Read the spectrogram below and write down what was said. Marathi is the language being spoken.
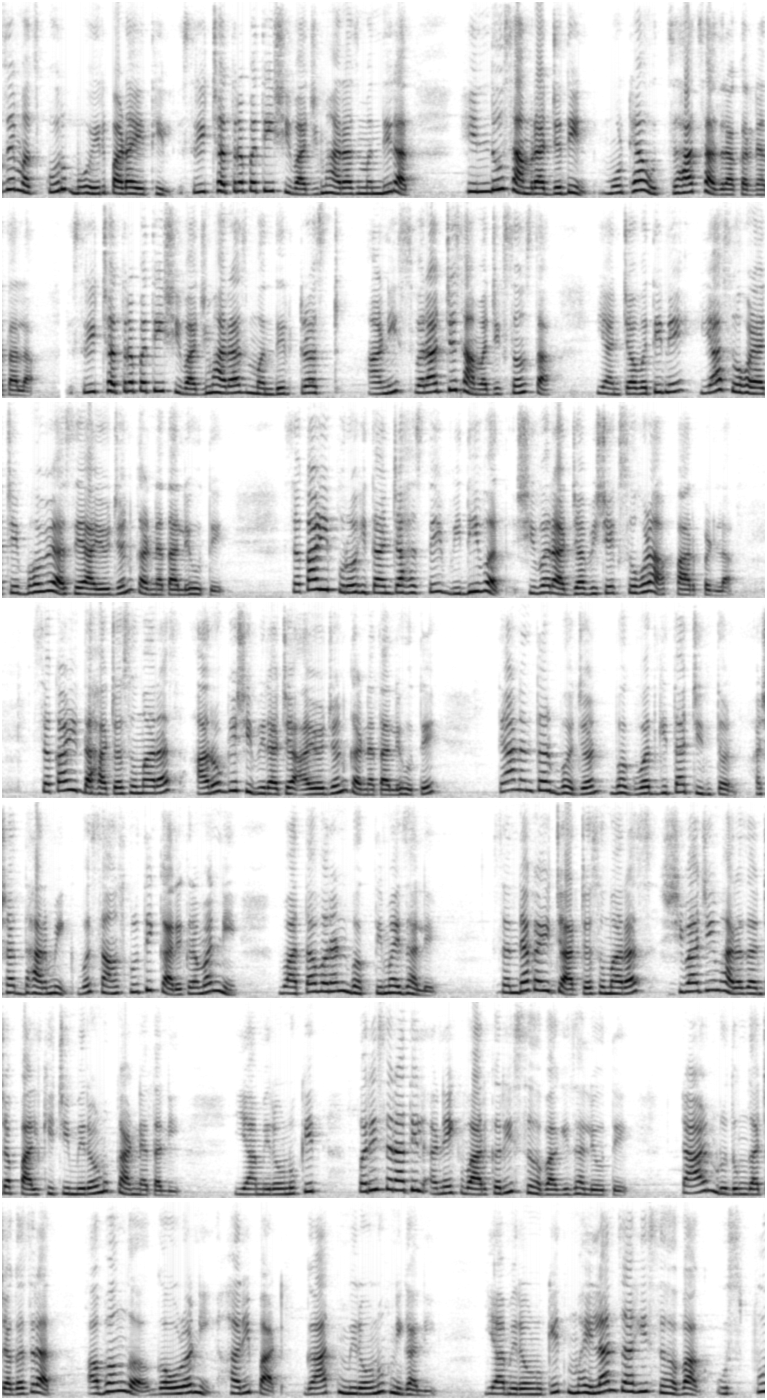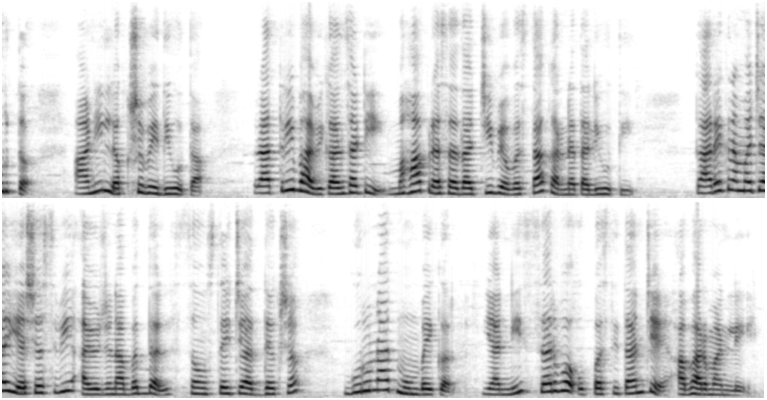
नागपूर भोईरपाडा येथील श्री छत्रपती शिवाजी महाराज मंदिरात हिंदू साम्राज्य दिन मोठ्या उत्साहात साजरा करण्यात आला. श्री छत्रपती शिवाजी महाराज मंदिर ट्रस्ट आणि स्वराज्य सामाजिक संस्था यांच्या वतीने या सोहळ्याचे भव्य असे आयोजन करण्यात आले होते. सकाळी पुरोहितांच्या हस्ते विधिवत शिवराज्याभिषेक सोहळा पार पडला. सकाळी दहाच्या सुमारास आरोग्य शिबिराचे आयोजन करण्यात आले होते. त्यानंतर भजन भगवद्गीता चिंतन अशा धार्मिक व सांस्कृतिक कार्यक्रमांनी वातावरण भक्तिमय झाले. संध्याकाळी चारच्या सुमारास शिवाजी महाराजांच्या पालखीची मिरवणूक काढण्यात आली. या मिरवणुकीत परिसरातील अनेक वारकरी सहभागी झाले होते. टाळ मृदुंगाच्या गजरात अभंग गवळणी हरिपाठ गात मिरवणूक निघाली. या मिरवणुकीत महिलांचाही सहभाग उत्स्फूर्त आणि लक्षवेधी होता. रात्री भाविकांसाठी महाप्रसादाची व्यवस्था करण्यात आली होती. कार्यक्रमाच्या यशस्वी आयोजनाबद्दल संस्थेचे अध्यक्ष गुरुनाथ मुंबईकर यांनी सर्व उपस्थितांचे आभार मानले.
